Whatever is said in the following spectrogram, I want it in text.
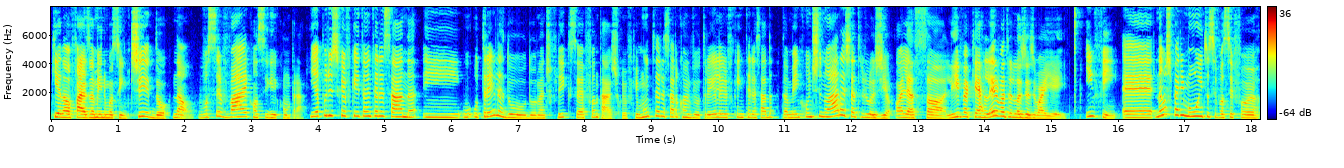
que não faz o mínimo sentido. Não, você vai conseguir comprar. E é por isso que eu fiquei tão interessada em. O, o trailer do, do Netflix é fantástico. Eu fiquei muito interessada quando vi o trailer. Eu fiquei interessada também em continuar essa trilogia. Olha só, Lívia quer ler uma trilogia de YA. Enfim, é, não espere muito se você for,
